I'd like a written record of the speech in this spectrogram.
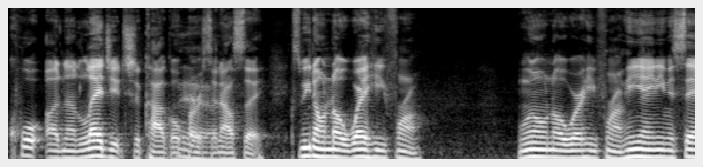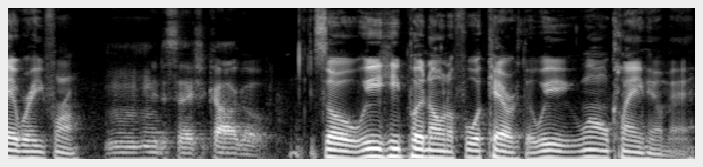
quote an alleged Chicago Yeah. person, I'll say, because we don't know where he from. We don't know where he from. He ain't even said where he from. Mm-hmm. Need to say Chicago. So we he putting on a full character. We we don't claim him, man.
